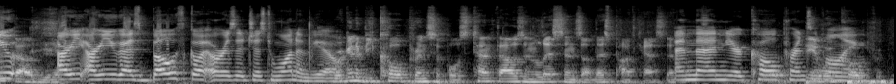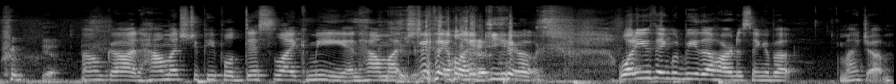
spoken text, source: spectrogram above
you 10,000, yeah. are you are you guys both going, or is it just one of you? We're gonna be co-principals. Ten thousand listens on this podcast. and then you're Yeah, we're co-principaling. co- yeah. Oh God, how much do people dislike me and how much do they like you? What do you think would be the hardest thing about my job?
